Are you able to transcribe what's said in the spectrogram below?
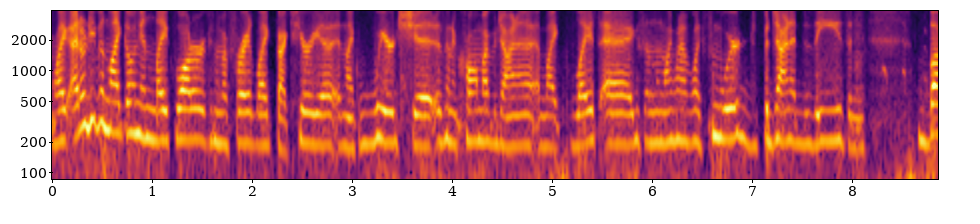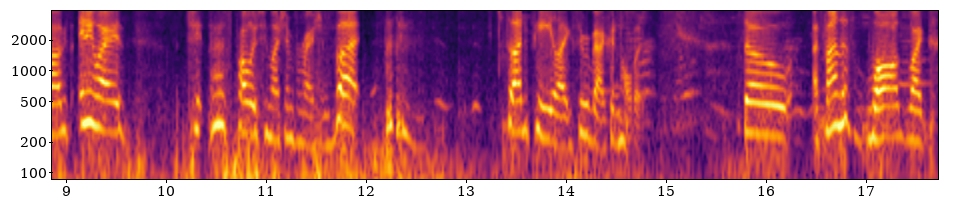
Like I don't even like going in lake water because I'm afraid like bacteria and like weird shit is gonna crawl in my vagina and like lay its eggs and then like I have like some weird vagina disease and bugs. Anyways, t- that's probably too much information. But so I had to pee like super bad, couldn't hold it. So I find this log like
